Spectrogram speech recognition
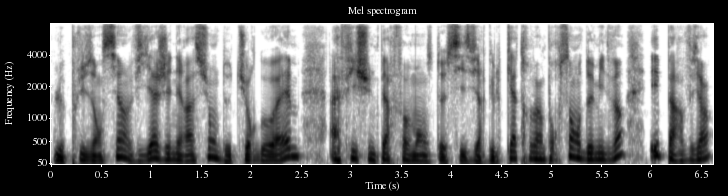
Le plus ancien, Via Génération de Turgo AM, affiche une performance de 6,80% en 2020 et parvient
